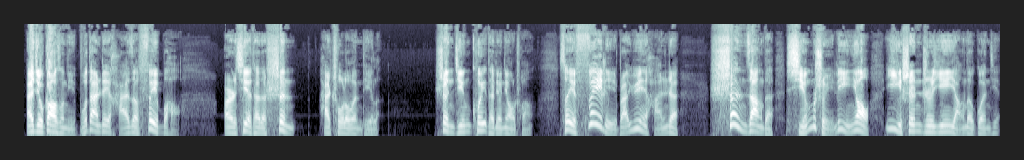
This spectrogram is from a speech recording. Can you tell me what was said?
哎，就告诉你，不但这孩子肺不好。而且他的肾还出了问题了，肾精亏，他就尿床。所以肺里边蕴含着肾脏的行水利尿、一身之阴阳的关键。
